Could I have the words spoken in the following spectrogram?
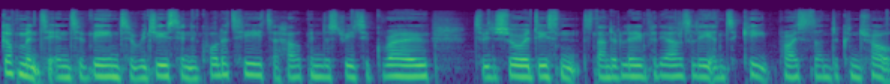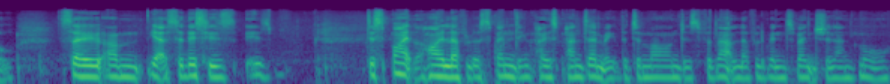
government to intervene to reduce inequality, to help industry to grow, to ensure a decent standard of living for the elderly, and to keep prices under control. So um, yeah, so this is is. Despite the high level of spending post pandemic, the demand is for that level of intervention and more.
